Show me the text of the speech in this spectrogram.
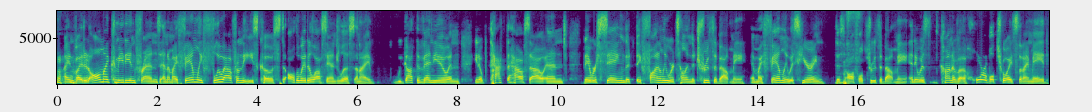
I invited all my comedian friends, and my family flew out from the East Coast all the way to Los Angeles, and I we got the venue and you know packed the house out and they were saying that they finally were telling the truth about me and my family was hearing this awful truth about me and it was kind of a horrible choice that i made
